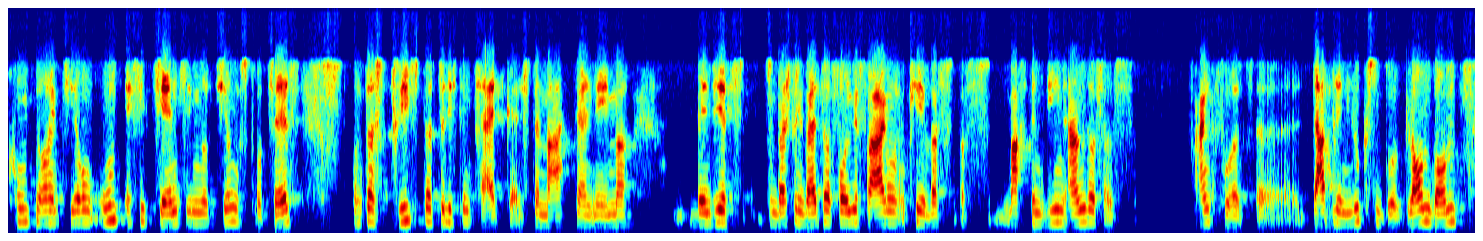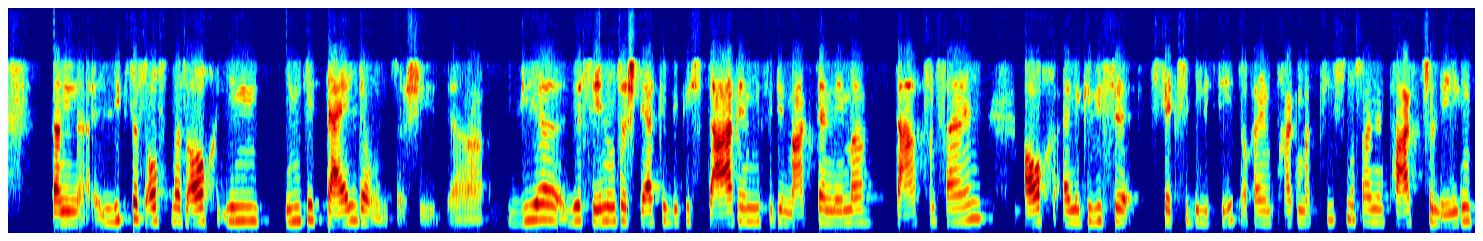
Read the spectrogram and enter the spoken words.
Kundenorientierung und Effizienz im Notierungsprozess. Und das trifft natürlich den Zeitgeist der Marktteilnehmer wenn Sie jetzt zum Beispiel in weiterer Folge fragen, okay, was, was macht denn Wien anders als Frankfurt, äh, Dublin, Luxemburg, London, dann liegt das oftmals auch im, im Detail der Unterschied. Ja. Wir, wir sehen unsere Stärke wirklich darin, für die Marktteilnehmer da zu sein, auch eine gewisse Flexibilität, auch einen Pragmatismus an den Tag zu legen,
